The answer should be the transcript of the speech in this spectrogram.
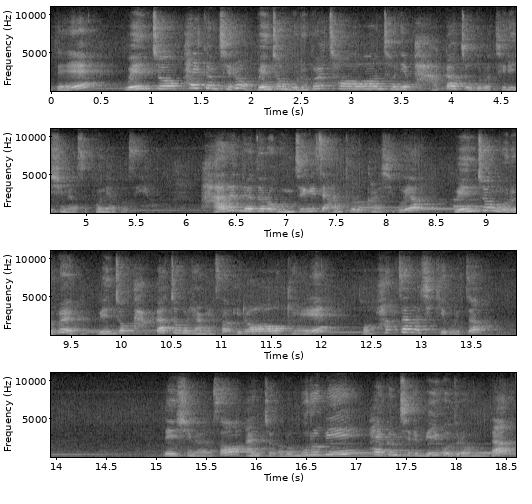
이제 왼쪽 팔꿈치로 왼쪽 무릎을 천천히 바깥쪽으로 들이쉬면서 보내보세요. 발은 되도록 움직이지 않도록 하시고요. 왼쪽 무릎을 왼쪽 바깥쪽을 향해서 이렇게 더 확장을 시키고 있죠. 내쉬면서 안쪽으로 무릎이 팔꿈치를 밀고 들어옵니다.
